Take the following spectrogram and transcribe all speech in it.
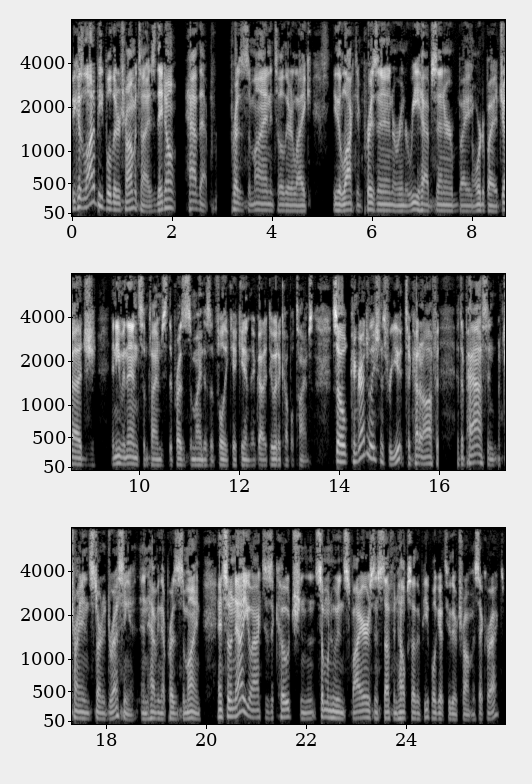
because a lot of people that are traumatized, they don't have that presence of mind until they're like either locked in prison or in a rehab center by order by a judge. And even then, sometimes the presence of mind doesn't fully kick in. They've got to do it a couple times. So congratulations for you to cut it off at the pass and try and start addressing it and having that presence of mind. And so now you act as a coach and someone who inspires and stuff and helps other people get through their trauma. Is that correct?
